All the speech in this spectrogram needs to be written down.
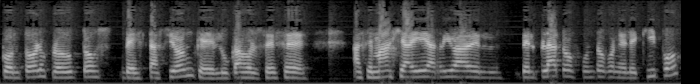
con todos los productos de estación que Lucas Olcese hace magia ahí arriba del, del plato junto con el equipo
